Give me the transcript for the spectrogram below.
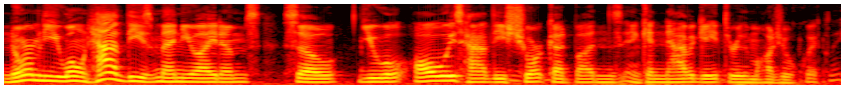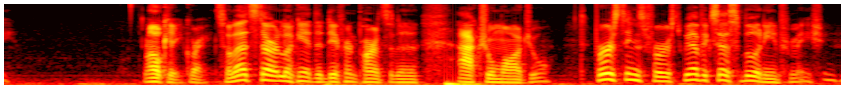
normally you won't have these menu items, so you will always have these shortcut buttons and can navigate through the module quickly. Okay, great. So let's start looking at the different parts of the actual module. First things first, we have accessibility information.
